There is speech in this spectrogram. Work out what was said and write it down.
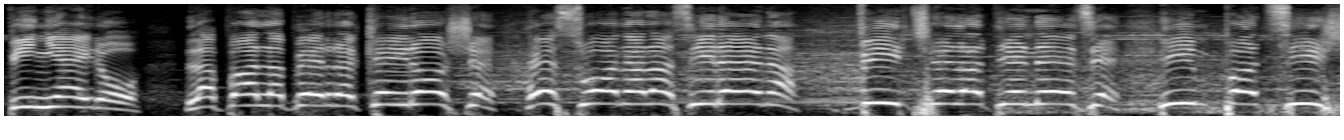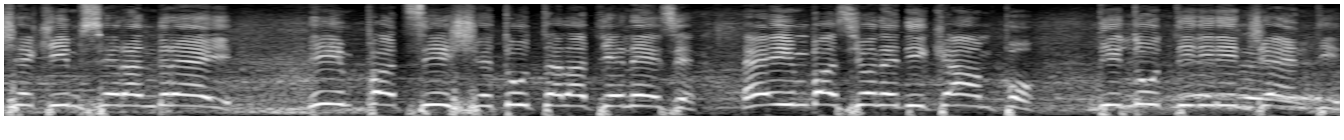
Pigneiro, la palla per Keirosh e suona la sirena, vince la Tienese, impazzisce Kim Serandrei, impazzisce tutta la Tienese, è invasione di campo di tutti i dirigenti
